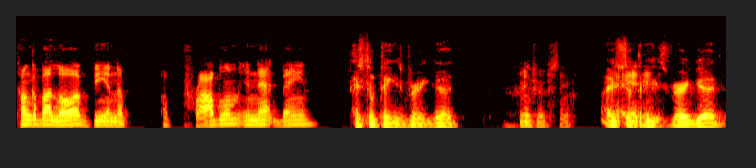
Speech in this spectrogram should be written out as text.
Tagovailoa being a, a problem in that vein? I just don't think he's very good. Interesting. I just don't It- think he's very good.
